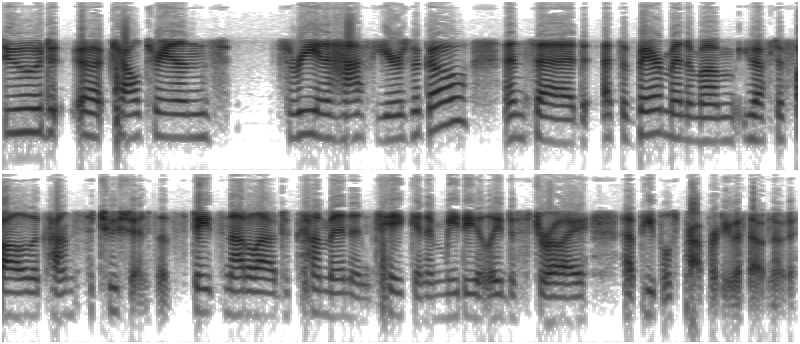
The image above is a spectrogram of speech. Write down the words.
sued uh, Caltrans three and a half years ago and said, at the bare minimum, you have to follow the Constitution. The state's not allowed to come in and take and immediately destroy uh, people's property without notice.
